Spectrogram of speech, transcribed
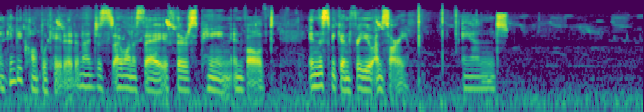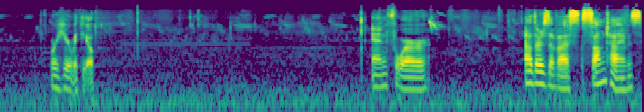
it can be complicated. And I just, I want to say if there's pain involved in this weekend for you, I'm sorry. And we're here with you. And for others of us, sometimes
